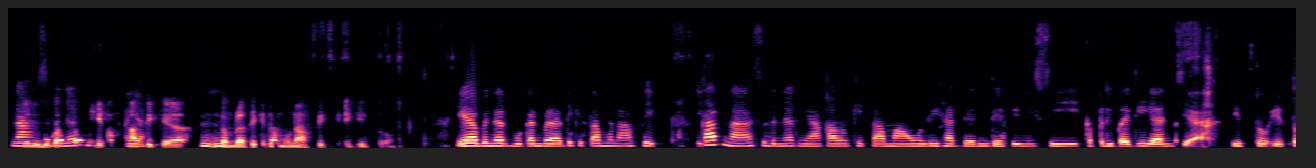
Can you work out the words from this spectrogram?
Nah, Jadi bukan berarti kita Ah, ya. munafik ya, Mm-mm. bukan berarti kita munafik kayak gitu. Ya benar, bukan berarti kita munafik. Karena sebenarnya kalau kita mau lihat dari definisi kepribadian, ya itu itu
